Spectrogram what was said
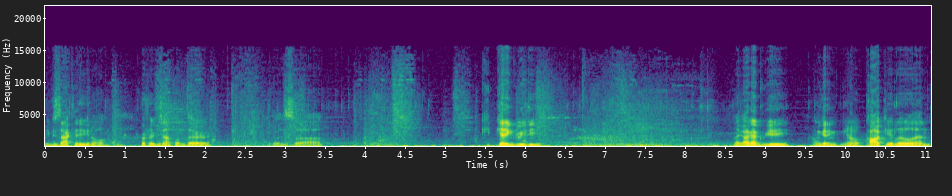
exactly you know, perfect example of there, was uh, getting greedy. Like I got greedy. I'm getting you know cocky a little, and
